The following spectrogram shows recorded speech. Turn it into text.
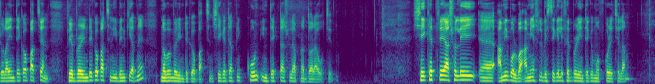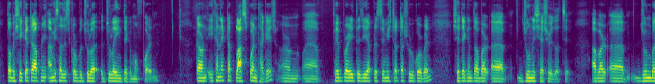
জুলাই ইনটেকেও পাচ্ছেন ফেব্রুয়ারি ইনটেকেও পাচ্ছেন ইভেন কি আপনি নভেম্বর ইনটেকেও পাচ্ছেন। সেই ক্ষেত্রে আপনি কোন ইনটেকটা আসলে আপনার ধরা উচিত? সেই ক্ষেত্রে আসলেই আমি বলব, আমি আসলে বেসিক্যালি ফেব্রুয়ারি ইনটেকে মুভ করেছিলাম। তবে সেক্ষেত্রে আপনি, আমি সাজেস্ট করব জুলাই জুলাই ইনটেকে মুভ করেন। কারণ এখানে একটা প্লাস পয়েন্ট থাকে, কারণ ফেব্রুয়ারিতে যে আপনি সেমিস্টারটা শুরু করবেন, সেটা কিন্তু আবার জুনে শেষ হয়ে যাচ্ছে। আবার জুন বা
